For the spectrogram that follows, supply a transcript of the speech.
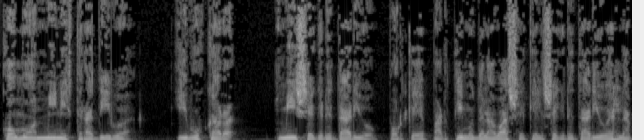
como administrativa y buscar mi secretario, porque partimos de la base que el secretario es la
